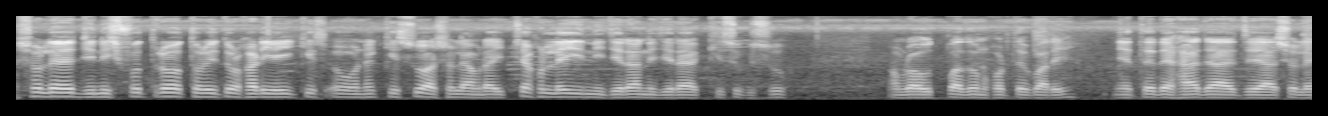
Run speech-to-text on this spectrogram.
আসলে জিনিসপত্র, তরি তরকারি, এই কিছু, অনেক কিছু আসলে আমরা ইচ্ছা করলেই নিজেরা নিজেরা কিছু কিছু আমরা উৎপাদন করতে পারি। এতে দেখা যায় যে আসলে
